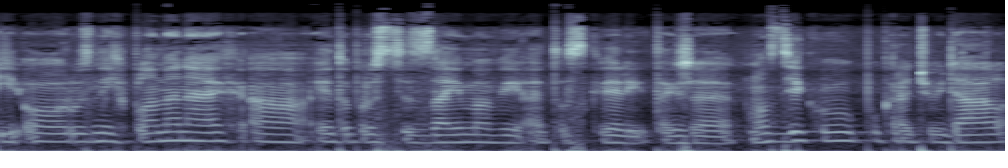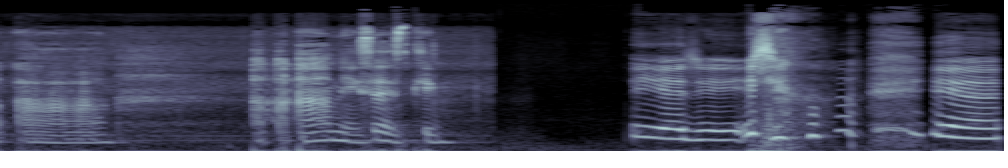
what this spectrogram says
i o různých plemenech a je to prostě zajímavý a je to skvělý. Takže moc děkuju, pokračuj dál a, a, a, a měj se hezky. Ježíš. je,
